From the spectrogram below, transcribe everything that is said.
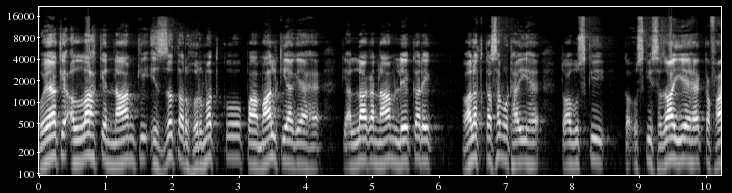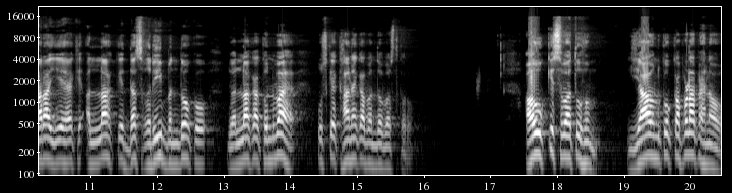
گویا کہ اللہ کے نام کی عزت اور حرمت کو پامال کیا گیا ہے کہ اللہ کا نام لے کر ایک غلط قسم اٹھائی ہے تو اب اس کی اس کی سزا یہ ہے، کفارہ یہ ہے کہ اللہ کے دس غریب بندوں کو جو اللہ کا کنبہ ہے، اس کے کھانے کا بندوبست کرو۔ او کس وقت ہم یا ان کو کپڑا پہناؤ،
